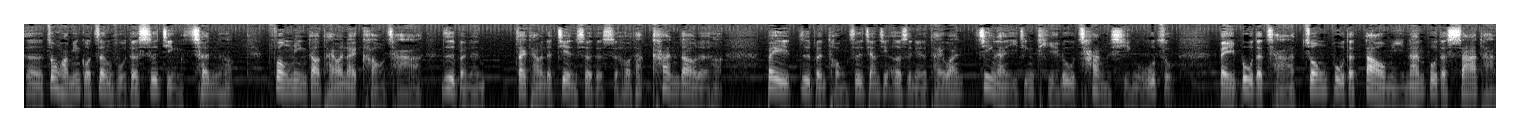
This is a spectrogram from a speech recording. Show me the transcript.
呃中华民国政府的施景琛哈奉命到台湾来考察日本人在台湾的建设的时候，他看到了哈被日本统治将近二十年的台湾，竟然已经铁路畅行无阻。北部的茶，中部的稻米，南部的砂糖，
